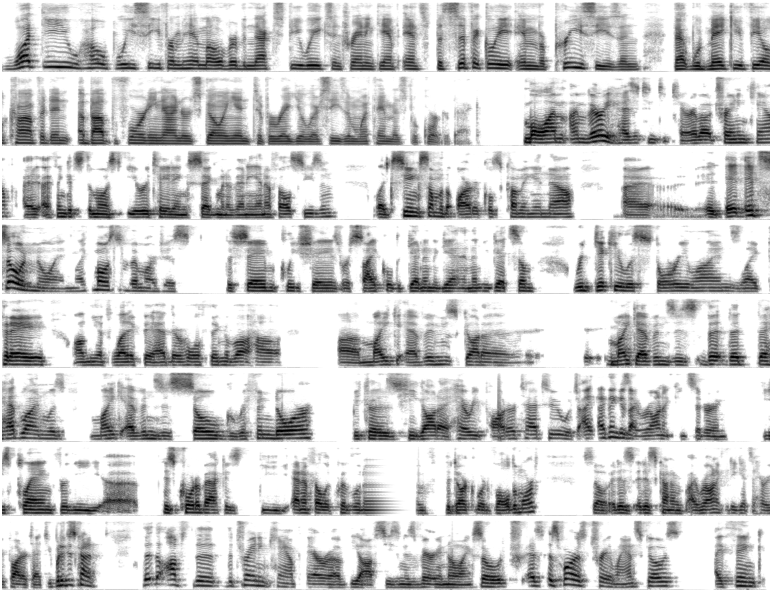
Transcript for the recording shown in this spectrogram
what do you hope we see from him over the next few weeks in training camp and specifically in the preseason that would make you feel confident about the 49ers going into the regular season with him as the quarterback? Well, I'm I'm very hesitant to care about training camp. I, I think it's the most irritating segment of any NFL season. Like seeing some of the articles coming in now, uh, it, it it's so annoying. Like most of them are just the same cliches recycled again and again, and then you get some ridiculous storylines. Like today on the Athletic, they had their whole thing about how uh, Mike Evans got a Mike Evans is the, the the headline was Mike Evans is so Gryffindor because he got a Harry Potter tattoo, which I, I think is ironic considering he's playing for the uh, his quarterback is the NFL equivalent of the Dark Lord Voldemort. So it is it is kind of ironic that he gets a Harry Potter tattoo, but it just kind of the the off the, the training camp era of the off season is very annoying. So as as far as Trey Lance goes, I think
